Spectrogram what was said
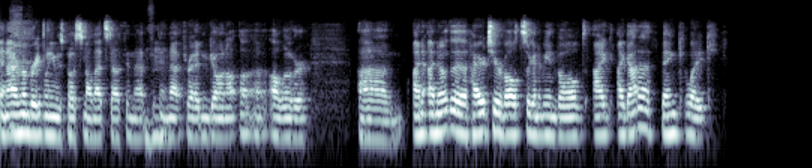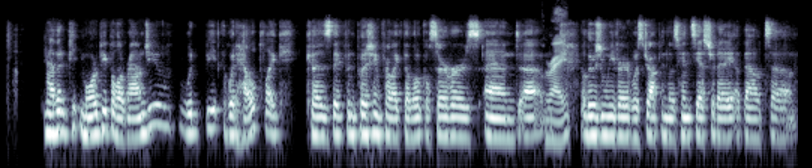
And I remember when he was posting all that stuff in that Mhm. in that thread and going all, all, all over. Um, I, I know the higher tier vaults are going to be involved. I I gotta think like having pe- more people around you would be would help. Like because they've been pushing for like the local servers and um, Right. Illusion Weaver was dropping those hints yesterday about um,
